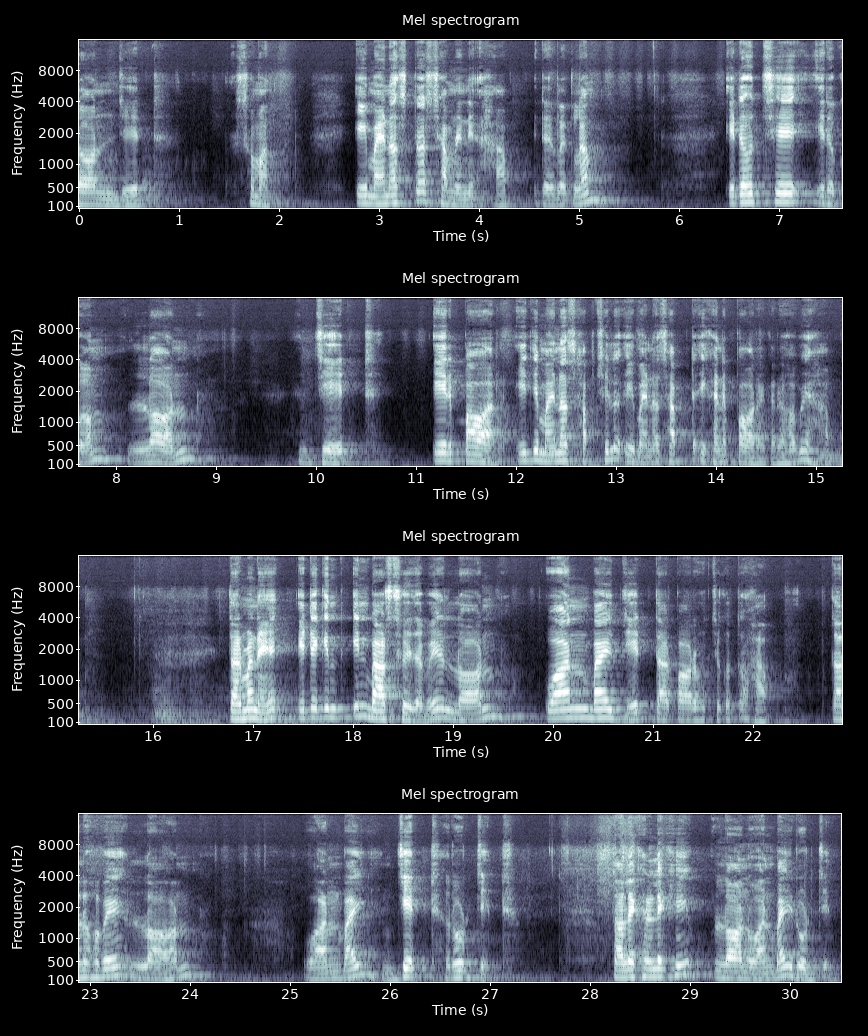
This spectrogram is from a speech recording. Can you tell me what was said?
লন জেড সমান, এই মাইনাসটার সামনে নিয়ে হাফ এটা লিখলাম। এটা হচ্ছে এরকম লন জেড এর পাওয়ার এই যে মাইনাস হাফ ছিল, এই মাইনাস হাফটা এখানে পাওয়ার আকারে হবে হাফ তার মানে এটা কিন্তু ইনভার্স হয়ে যাবে লন ওয়ান বাই জেড তার পাওয়ার হচ্ছে কত? হাফ তাহলে হবে ln one by z root z তাহলে এখানে লিখি ln one by root z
